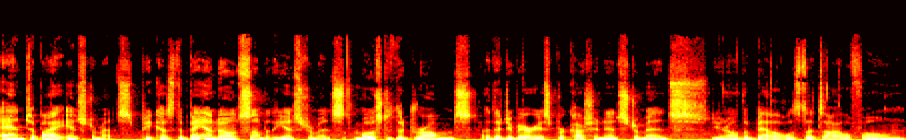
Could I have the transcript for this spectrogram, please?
and to buy instruments because the band owns some of the instruments. Most of the drums, uh, the various percussion instruments, you know, the bells, the xylophone.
